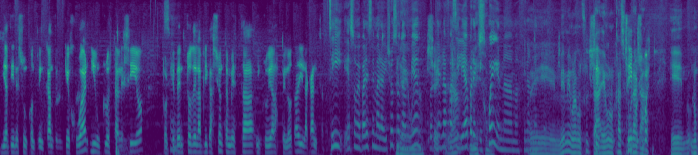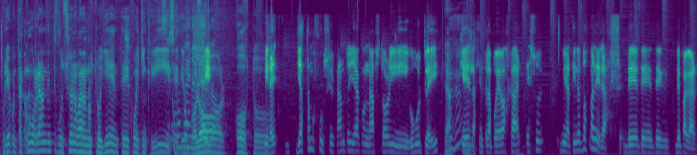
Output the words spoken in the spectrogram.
ya tienes un contrincante con quien jugar y un club establecido porque dentro de la aplicación también está incluida las pelotas y la cancha. Sí, eso me parece maravilloso también, porque es la facilidad para que jueguen nada más finalmente. Eh, meme, una consulta, sí. un sí, por, acá. Eh, ¿Nos podría contar cómo realmente funciona para nuestro oyente? ¿Cómo hay que inscribirse? ¿Tiene un valor? ¿Costo? Mira, ya estamos funcionando ya con App Store y Google Play, que la gente la puede bajar. Eso, mira, tiene dos maneras de, de, de pagar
